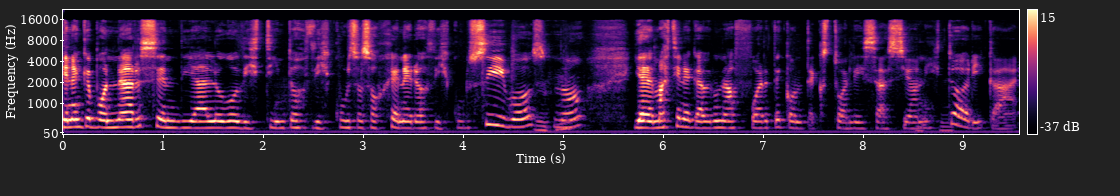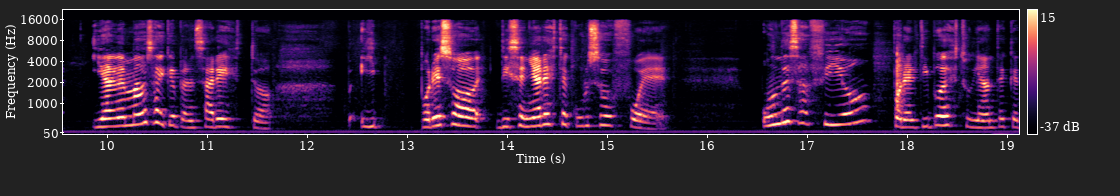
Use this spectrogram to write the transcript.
tienen que ponerse en diálogo distintos discursos o géneros discursivos, ¿no? Y además tiene que haber una fuerte contextualización histórica. Y además hay que pensar esto, y por eso diseñar este curso fue un desafío por el tipo de estudiante que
